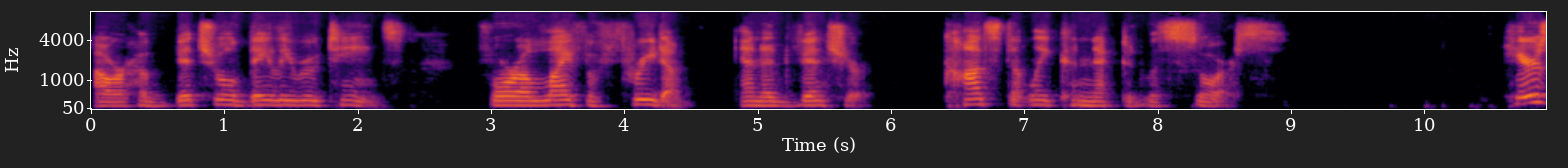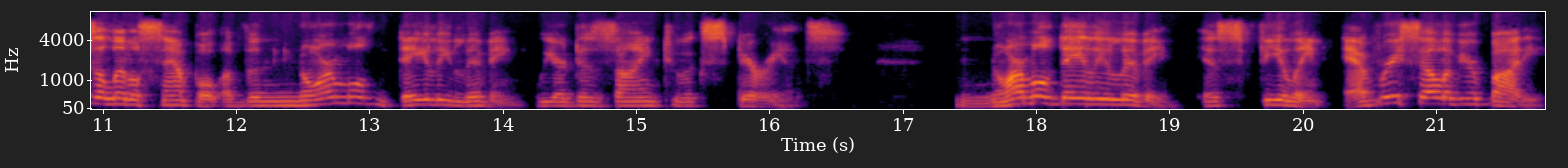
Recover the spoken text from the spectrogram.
our habitual daily routines for a life of freedom and adventure, constantly connected with Source? Here's a little sample of the normal daily living we are designed to experience. Normal daily living is feeling every cell of your body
